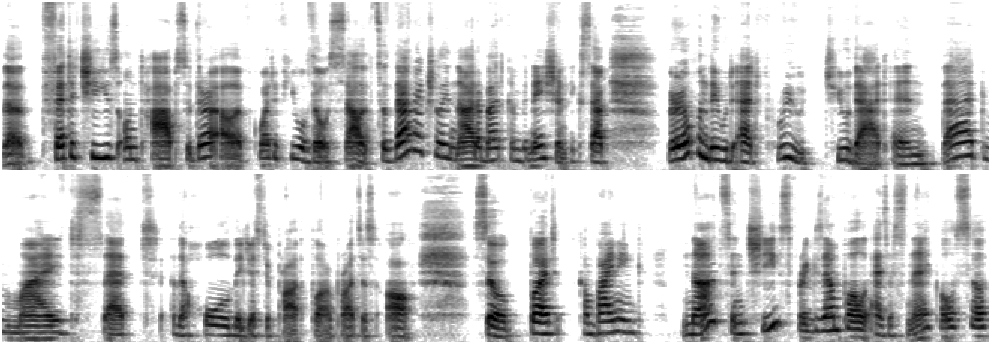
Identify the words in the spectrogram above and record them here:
the feta cheese on top. So there are quite a few of those salads. So that actually not a bad combination, except very often they would add fruit to that and that might set the whole digestive pro- process off. So but combining nuts and cheese for example as a snack also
